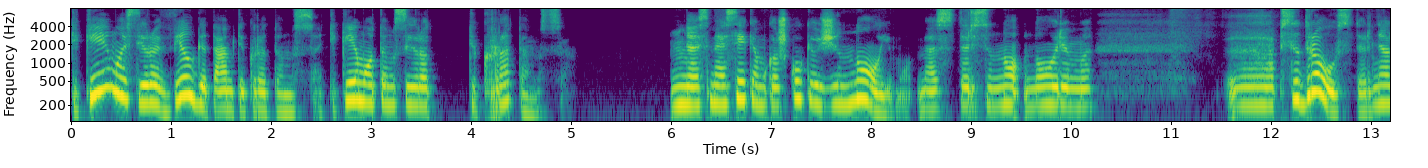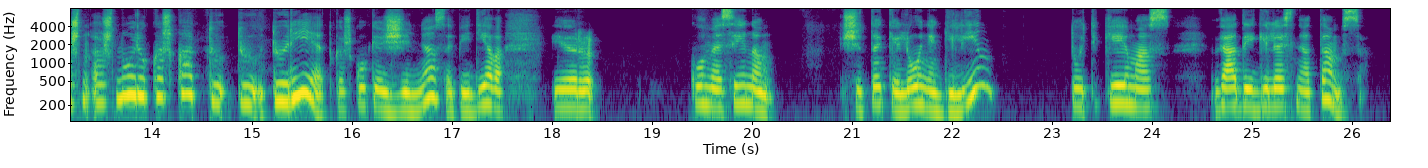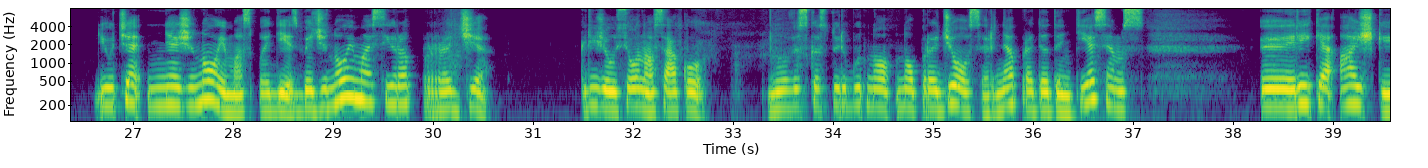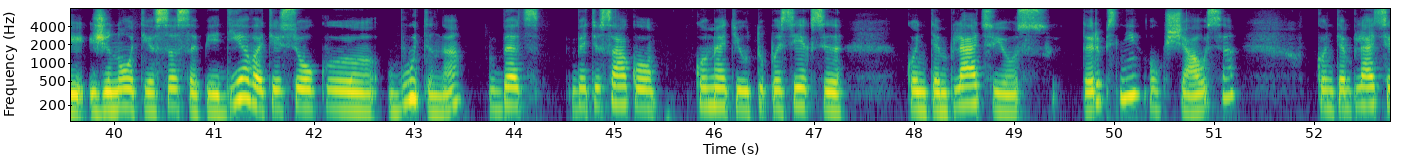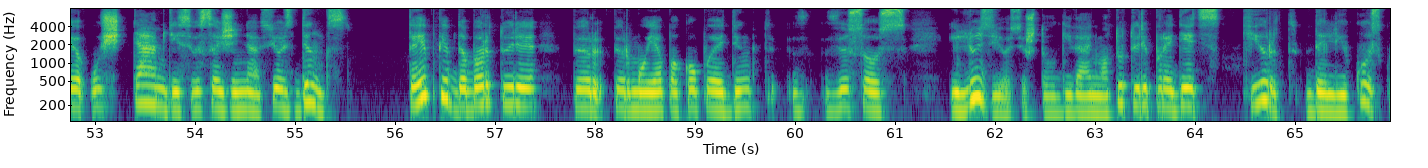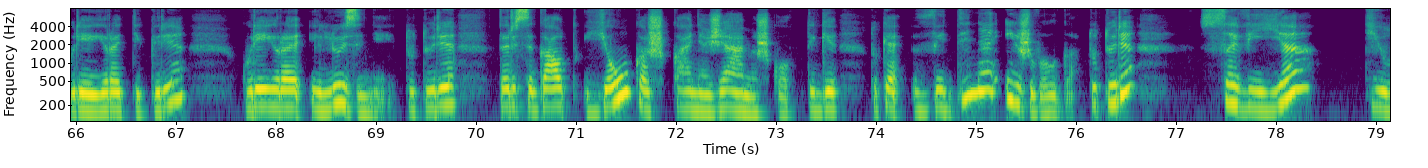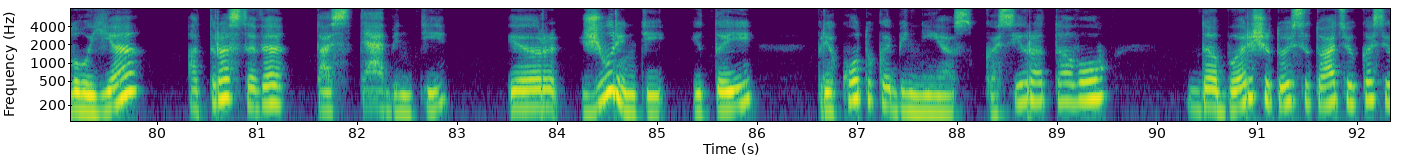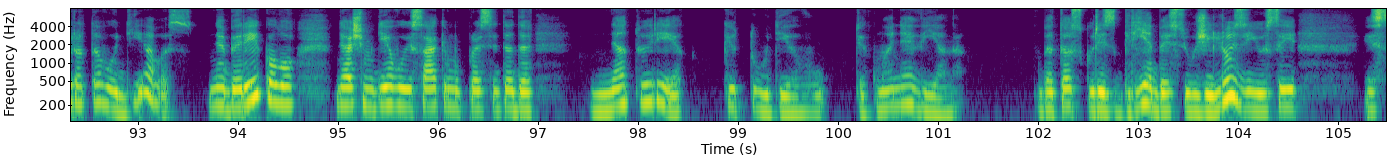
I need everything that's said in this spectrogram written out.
Tikėjimas yra vėlgi tam tikra tamsa. Tikėjimo tamsa yra tikra tamsa. Nes mes siekiam kažkokio žinojimo, mes tarsi no, norim e, apsidrausti, ar ne, aš, aš noriu kažką tu, tu, turėti, kažkokias žinias apie Dievą. Ir kuo mes einam šitą kelionę gilin, to tikėjimas veda į gilesnę tamsą. Jau čia nežinojimas padės, bet žinojimas yra pradžia. Kryžiaus Jonas sako, nu viskas turi būti nuo, nuo pradžios, ar ne, pradedantiesiems e, reikia aiškiai žinoti tiesas apie Dievą, tiesiog e, būtina, bet, bet jis sako, kuomet jau tu pasieksi kontempliacijos tarpsnį aukščiausią, kontempliacija užtemdys visas žinias, jos dinks. Taip kaip dabar turi pir, pirmoje pakopoje dingti visos iliuzijos iš to gyvenimo. Tu turi pradėti skirt dalykus, kurie yra tikri, kurie yra iliuziniai. Tu turi tarsi gauti jau kažką nežemiško. Taigi tokia vidinė išvalga. Tu turi savyje, tyloje atras save tą stebintį ir žiūrintį į tai, prie ko tu kabinies, kas yra tavo dabar šitoj situacijoj kas yra tavo dievas. Nebereikalo dešimt dievų įsakymų prasideda neturėk kitų dievų, tik mane vieną. Bet tas, kuris griebėsi už iliuzijų, jisai, jis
